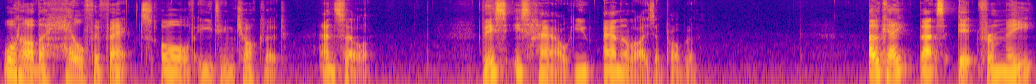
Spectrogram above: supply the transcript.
What are the health effects of eating chocolate? And so on. This is how you analyse a problem. Okay, that's it from me.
